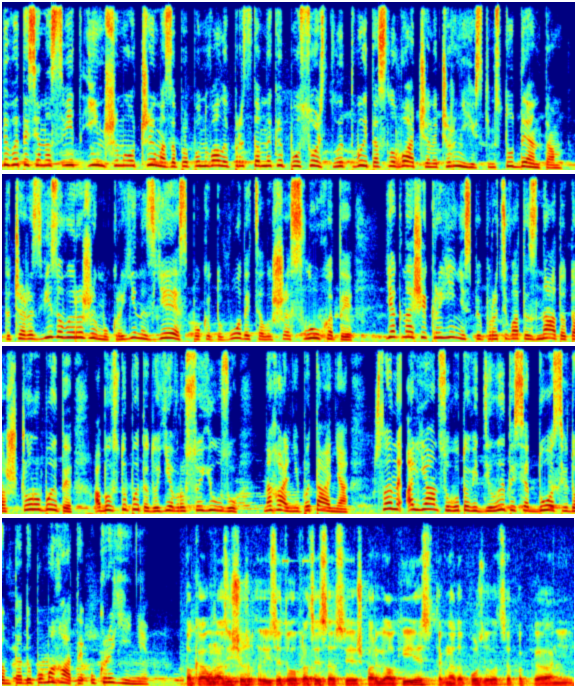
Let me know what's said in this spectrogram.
подивитися на світ іншими очима запропонували представники посольств Литви та Словаччини чернігівським студентам. Та через візовий режим України з ЄС поки доводиться лише слухати. Як нашій країні співпрацювати з НАТО та що робити, аби вступити до Євросоюзу? Нагальні питання. Члени альянсу готові ділитися досвідом та допомагати Україні. Пока у нас еще из этого процесса все шпаргалки есть, так надо пользоваться, пока они.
